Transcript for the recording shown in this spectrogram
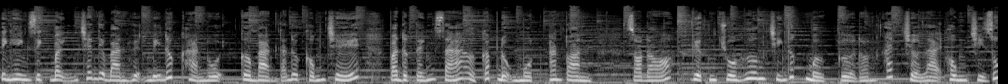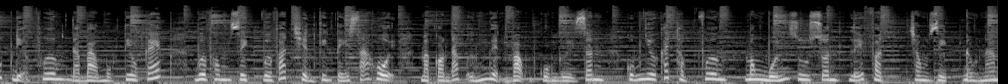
tình hình dịch bệnh trên địa bàn huyện Mỹ Đức, Hà Nội cơ bản đã được khống chế và được đánh giá ở cấp độ 1 an toàn. Do đó, việc chùa Hương chính thức mở cửa đón khách trở lại không chỉ giúp địa phương đảm bảo mục tiêu kép vừa phòng dịch vừa phát triển kinh tế xã hội mà còn đáp ứng nguyện vọng của người dân cũng như khách thập phương mong muốn du xuân lễ Phật trong dịp đầu năm.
